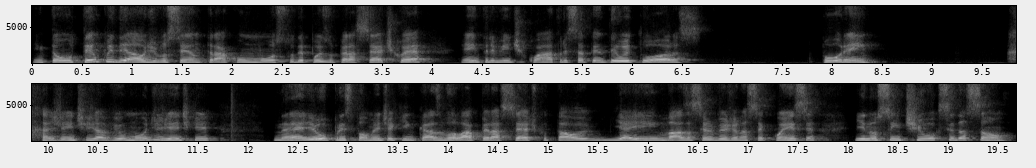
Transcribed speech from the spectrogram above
Então, o tempo ideal de você entrar com o mosto depois do peracético é entre 24 e 78 horas. Porém, a gente já viu um monte de gente que, né, eu principalmente aqui em casa, vou lá peracético e tal, e aí invasa a cerveja na sequência e não sentiu oxidação.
